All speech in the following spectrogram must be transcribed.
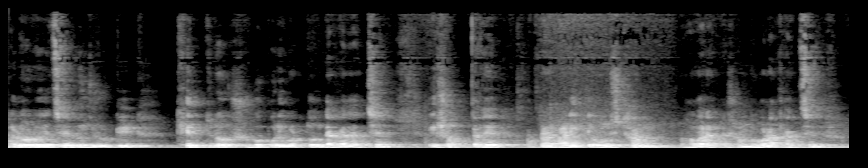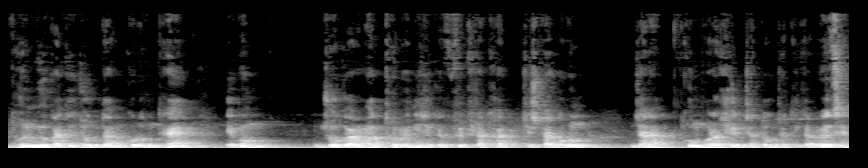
ভালো রয়েছে। রুজি রুটির ক্ষেত্র শুভ পরিবর্তন দেখা যাচ্ছে। এই সপ্তাহে আপনার বাড়িতে অনুষ্ঠান হওয়ার একটা সম্ভাবনা থাকছে। ধর্মীয় কাজে যোগদান করুন, ধ্যান এবং যোগার মাধ্যমে নিজেকে ফিট রাখার চেষ্টা করুন। যারা কুম্ভ রাশির জাতক জাতিকা রয়েছেন,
